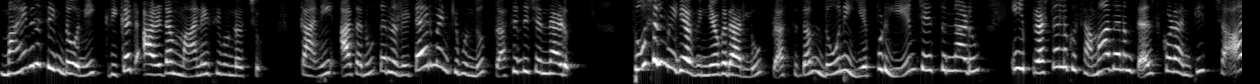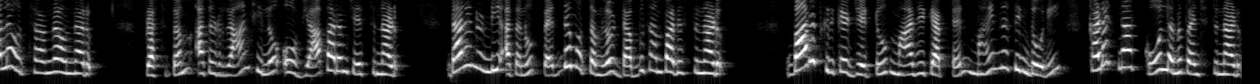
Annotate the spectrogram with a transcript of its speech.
మహేంద్ర సింగ్ ధోని క్రికెట్ ఆడటం మానేసి ఉండొచ్చు. కానీ అతను తన రిటైర్మెంట్కి ముందు ప్రసిద్ధి చెందాడు. సోషల్ మీడియా వినియోగదారులు ప్రస్తుతం ధోని ఎప్పుడు ఏం చేస్తున్నాడు? ఈ ప్రశ్నలకు సమాధానం తెలుసుకోవడానికి చాలా ఉత్సాహంగా ఉన్నారు. ప్రస్తుతం అతడు రాంచీలో ఓ వ్యాపారం చేస్తున్నాడు. దాని నుండి అతను పెద్ద మొత్తంలో డబ్బు సంపాదిస్తున్నాడు. భారత్ క్రికెట్ జట్టు మాజీ కెప్టెన్ మహేంద్ర సింగ్ ధోని కడక్నాథ్ కోళ్ళను పెంచుతున్నాడు.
